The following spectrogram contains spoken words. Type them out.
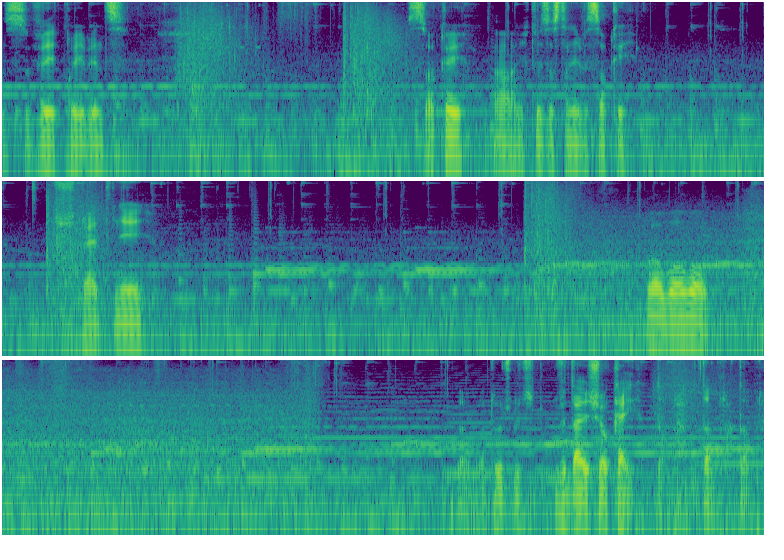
zwykły, więc Wysokiej. A, niech tutaj zostanie wysokiej. Średniej. Wow, wow, wow. Dobra, tu już być, wydaje się ok. Dobra, dobra, dobra.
